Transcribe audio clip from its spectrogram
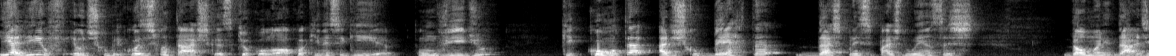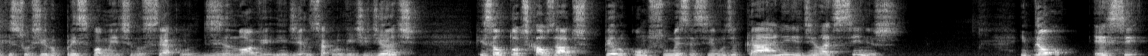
E ali eu, descobri coisas fantásticas que eu coloco aqui nesse guia. Um vídeo que conta a descoberta das principais doenças da humanidade que surgiram principalmente no século XIX, no século XX e diante, que são todos causados pelo consumo excessivo de carne e de laticínios. Então, esse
